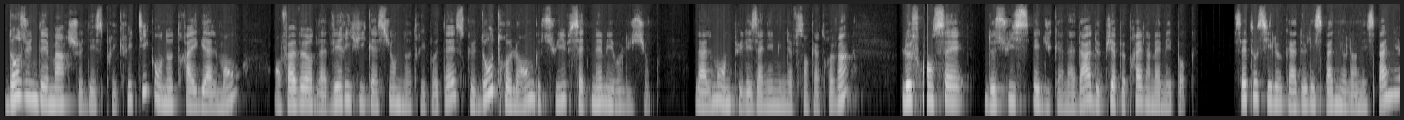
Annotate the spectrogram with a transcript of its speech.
Dans une démarche d'esprit critique, on notera également, en faveur de la vérification de notre hypothèse, que d'autres langues suivent cette même évolution. L'allemand depuis les années 1980, le français de Suisse et du Canada depuis à peu près la même époque. C'est aussi le cas de l'espagnol en Espagne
